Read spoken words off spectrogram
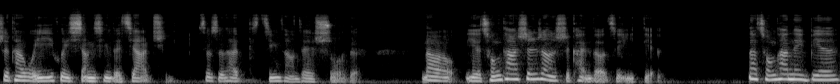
是他唯一会相信的价值，这是他经常在说的。那也从他身上是看到这一点。那从他那边，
